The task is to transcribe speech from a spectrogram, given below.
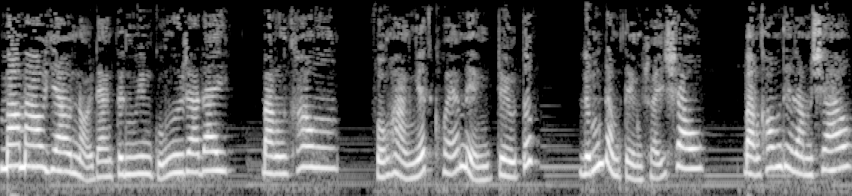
Mau mau giao nội đàn tinh nguyên của ngươi ra đây, bằng không... Phượng Hoàng nhếch khóe miệng trêu tức, lúng đồng tiền xoáy sâu. Bằng không thì làm sao?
